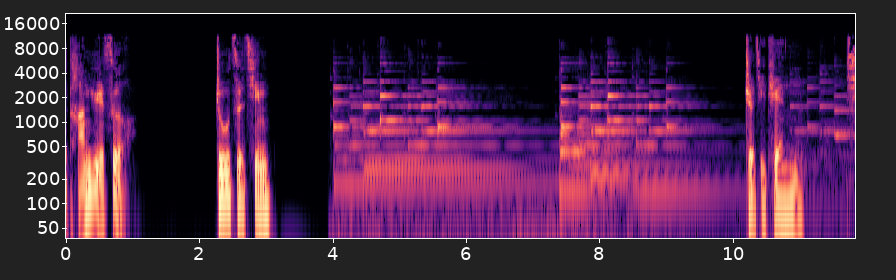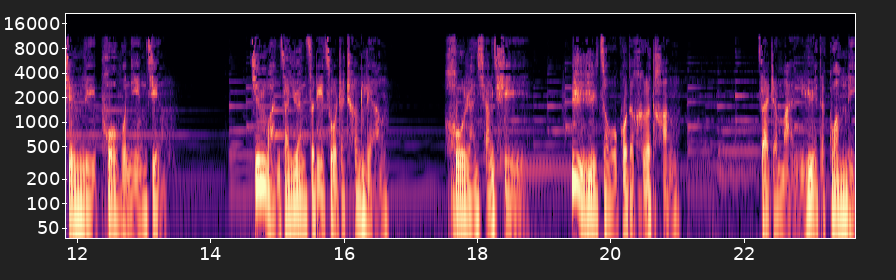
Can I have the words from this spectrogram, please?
塘月色，朱自清。这几天心里颇不宁静。今晚在院子里坐着乘凉，忽然想起日日走过的荷塘，在这满月的光里，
